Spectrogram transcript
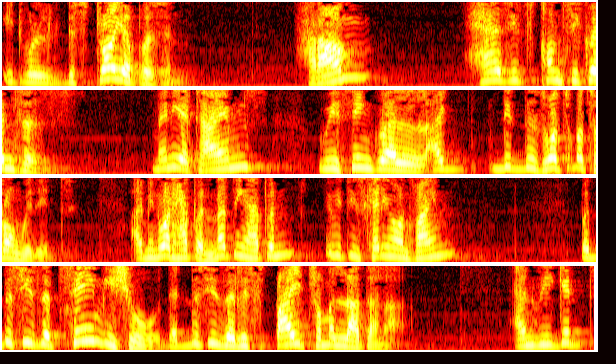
it will destroy a person. Haram has its consequences. Many a times we think, well, I did this, what's, what's wrong with it? I mean, what happened? Nothing happened. Everything's carrying on fine. But this is the same issue, that this is the respite from Allah Ta'ala. And we get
